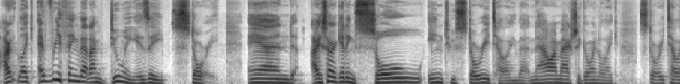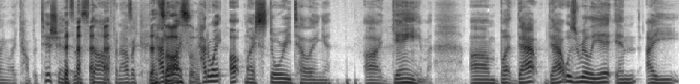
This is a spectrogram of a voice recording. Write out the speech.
I like everything that I'm doing is a story. And I started getting so into storytelling that now I'm actually going to like storytelling like competitions and stuff. And I was like, That's how do awesome. I how do I up my storytelling uh, game? Um, but that that was really it. And I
